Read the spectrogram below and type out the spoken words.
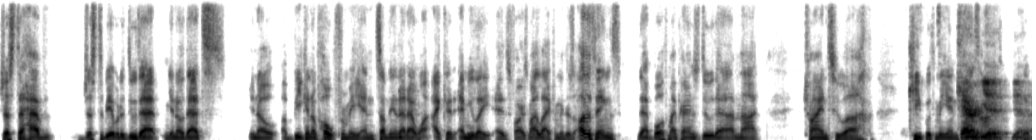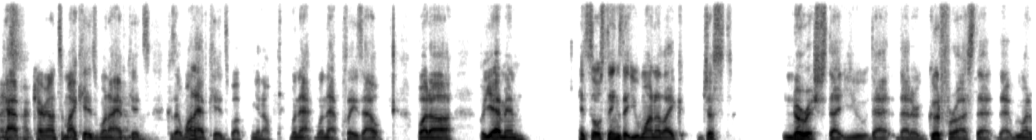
just to have just to be able to do that you know that's you know a beacon of hope for me and something that i Mhm. want i could emulate as far as my life i mean there's other things that both my parents do that i'm not trying to uh keep with me and Carry, on- yeah, yeah. to ca- carry on to my kids when I have Yeah. kids because I want to have kids, but you know when that when that plays out. But uh, but yeah, man, it's those things that you want to like just nourish that you that that are good for us that that we want to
